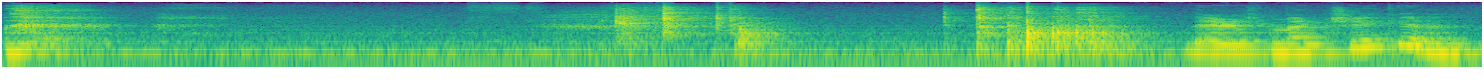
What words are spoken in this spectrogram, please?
There's my chicken.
